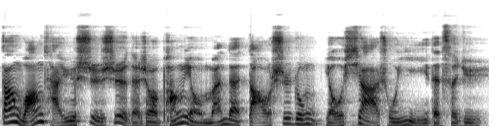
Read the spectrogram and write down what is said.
当王采玉逝世的时候，朋友们的导诗中有下述意义的词句：“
